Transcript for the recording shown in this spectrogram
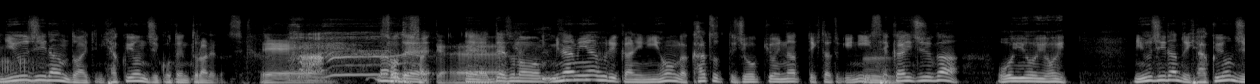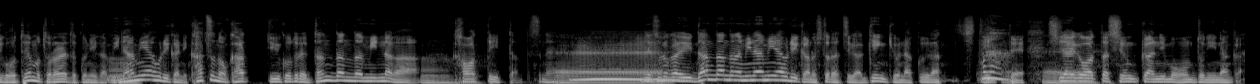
ニュージーランド相手に145点取られるんですよ。えー、なので、えー、でその南アフリカに日本が勝つって状況になってきたときに、うん、世界中が、おいおいおい、ニュージーランドに145点も取られた国が南アフリカに勝つのかっていうことで、だんだんだんみんなが変わっていったんですね。で、それからだんだんだん南アフリカの人たちが元気をなくなっていって、試合が終わった瞬間にもう本当になんか、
